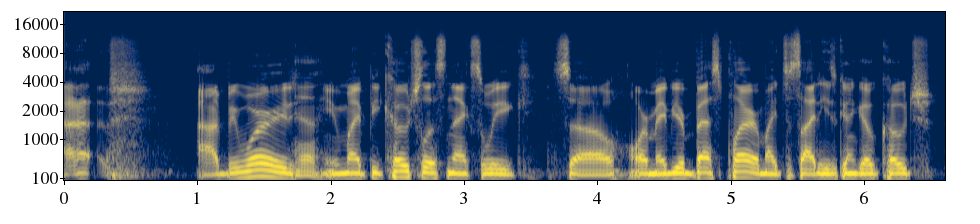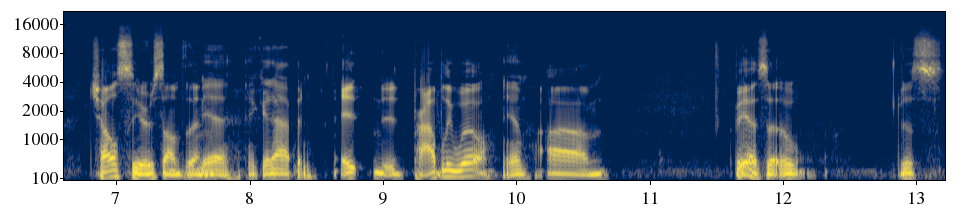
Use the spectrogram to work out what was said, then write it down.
I, I'd be worried. Yeah. You might be coachless next week. So, or maybe your best player might decide he's going to go coach Chelsea or something. Yeah, it could happen. It it probably will. Yeah. Um, but yeah, so just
